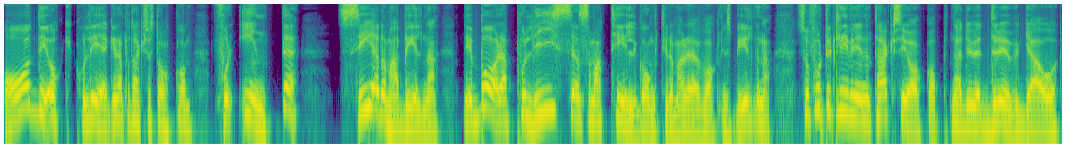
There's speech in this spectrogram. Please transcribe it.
Adi och kollegorna på Taxi Stockholm får inte se de här bilderna. Det är bara polisen som har tillgång till de här övervakningsbilderna. Så fort du kliver in i en taxi Jakob, när du är druga och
